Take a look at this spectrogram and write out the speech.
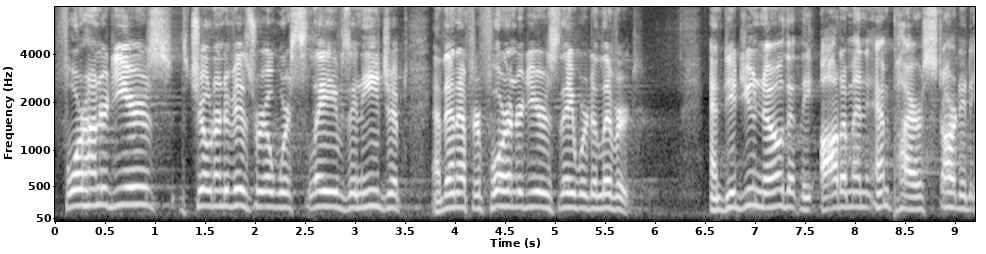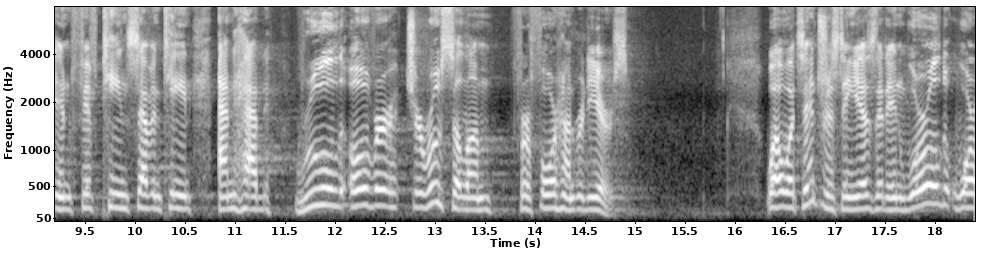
400 years, the children of Israel were slaves in Egypt, and then after 400 years, they were delivered. And did you know that the Ottoman Empire started in 1517 and had ruled over Jerusalem for 400 years? Well, what's interesting is that in World War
